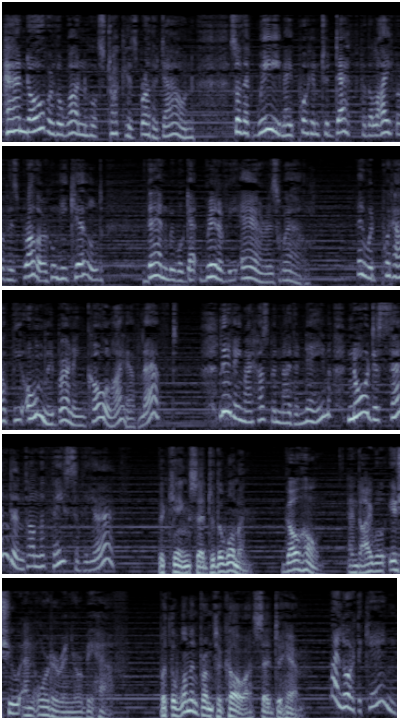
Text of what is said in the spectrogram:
Hand over the one who struck his brother down, so that we may put him to death for the life of his brother whom he killed. Then we will get rid of the heir as well. They would put out the only burning coal I have left, leaving my husband neither name nor descendant on the face of the earth. The king said to the woman, Go home, and I will issue an order in your behalf. But the woman from Tekoa said to him, My lord the king,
